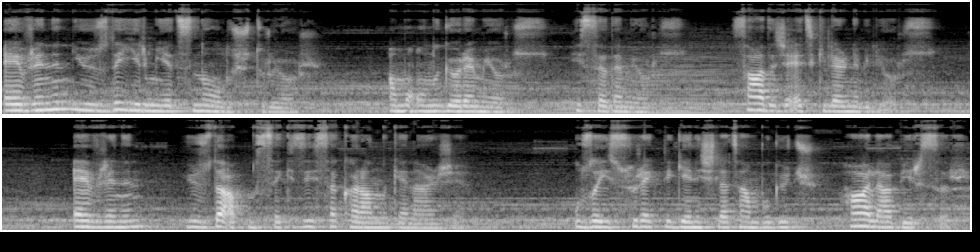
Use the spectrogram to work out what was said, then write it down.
Evrenin %27'sini oluşturuyor. Ama onu göremiyoruz, hissedemiyoruz. Sadece etkilerini biliyoruz. Evrenin %68'i ise karanlık enerji. Uzayı sürekli genişleten bu güç hala bir sır.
